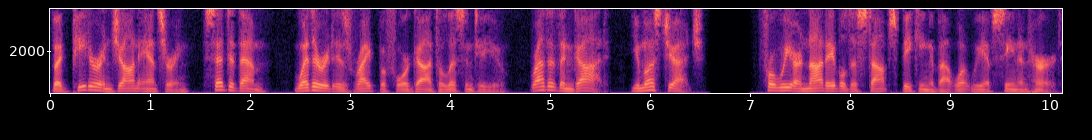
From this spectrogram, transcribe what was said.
But Peter and John answering, said to them, Whether it is right before God to listen to you, rather than God, you must judge. For we are not able to stop speaking about what we have seen and heard.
